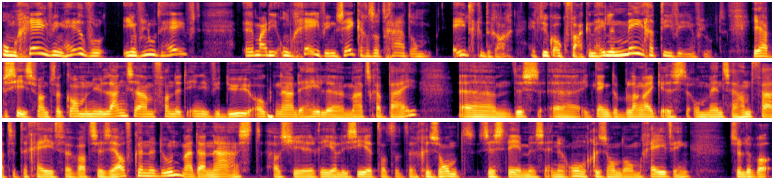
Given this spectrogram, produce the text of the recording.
omgeving heel veel invloed heeft. Uh, maar die omgeving, zeker als het gaat om eetgedrag, heeft natuurlijk ook vaak een hele negatieve invloed. Ja, precies. Want we komen nu langzaam van het individu ook naar de hele maatschappij. Um, dus uh, ik denk dat het belangrijk is om mensen handvaten te geven wat ze zelf kunnen doen. Maar daarnaast, als je realiseert dat het een gezond systeem is en een ongezonde omgeving, zullen we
